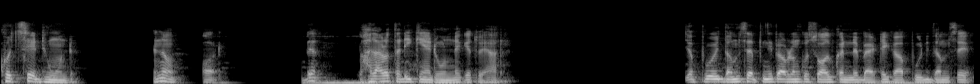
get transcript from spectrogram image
खुद से ढूंढ है ना? और हज़ारों तरीके हैं ढूँढने के तो यार। जब पूरे दम से अपनी प्रॉब्लम को सॉल्व करने बैठेगा पूरी दम से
